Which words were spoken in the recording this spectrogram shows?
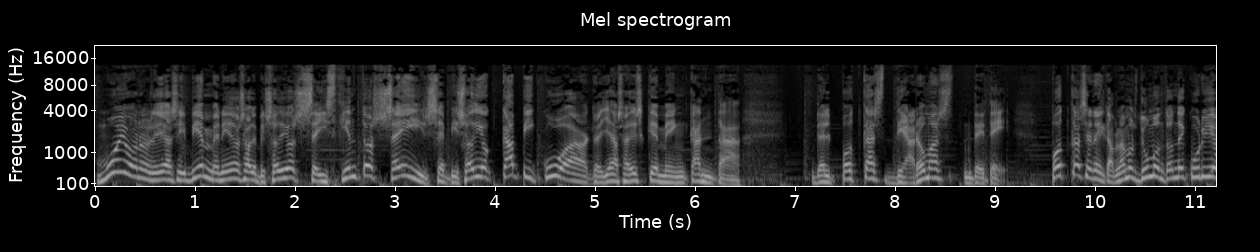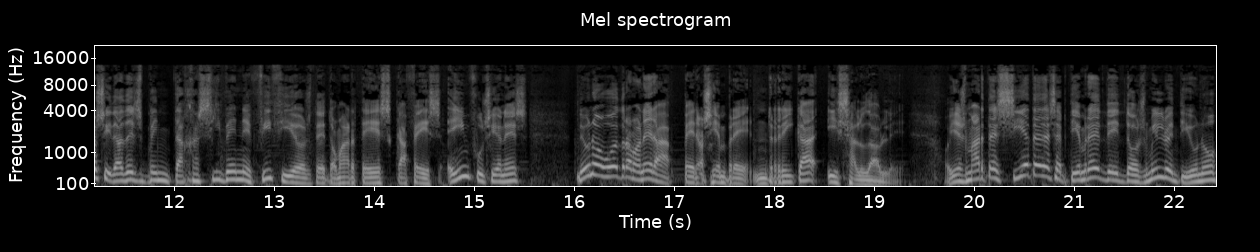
Muy buenos días y bienvenidos al episodio 606, episodio Capicúa, que ya sabéis que me encanta, del podcast de aromas de té. Podcast en el que hablamos de un montón de curiosidades, ventajas y beneficios de tomar tés, cafés e infusiones de una u otra manera, pero siempre rica y saludable. Hoy es martes 7 de septiembre de 2021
